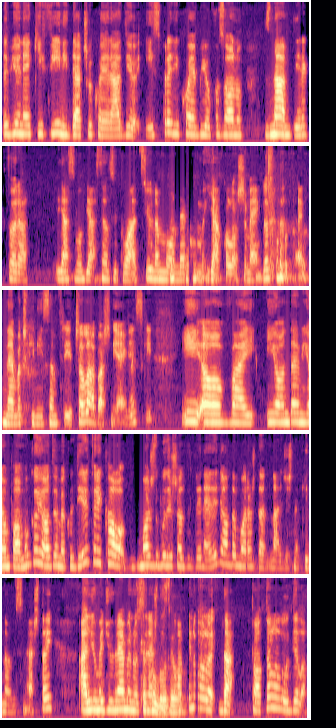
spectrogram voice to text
da je bio neki fini dečko koji je radio ispred i koji je bio u fazonu, znam direktora, ja sam objasnila situaciju na mom nekom jako lošem engleskom, nemački nisam pričala, baš ni engleski. I, ovaj, I onda mi on pomogao i odveo me kod direktora i kao možda budeš od dve nedelje, onda moraš da nađeš neki novi smeštaj. Ali umeđu vremenu se nešto iskombinovalo. Da, totalno ludilo.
